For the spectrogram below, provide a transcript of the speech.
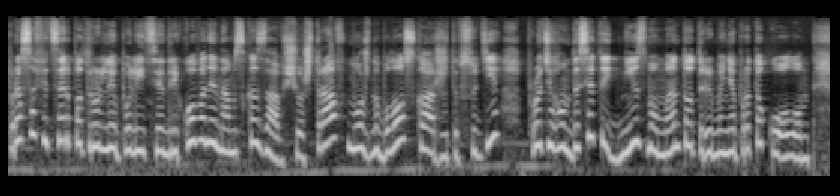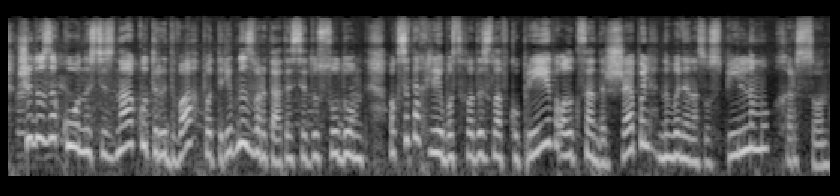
Пресофіцер патрульної поліції Андрій Кований нам сказав, що штраф можна було оскаржити в суді протягом 10 днів з моменту отримання протоколу. Щодо законності знаку 3.2 потрібно звертатися до суду. Оксана Хлібос, Владислав Купрієв, Олександр Шепель. Новини на Суспільному. Херсон.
